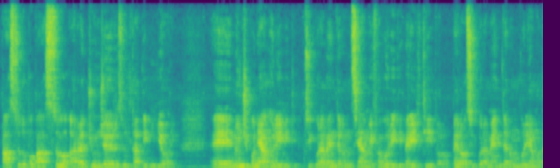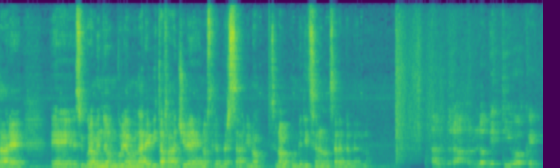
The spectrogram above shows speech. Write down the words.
passo dopo passo a raggiungere risultati migliori. Eh, non ci poniamo limiti, sicuramente non siamo i favoriti per il titolo, però sicuramente non vogliamo dare, eh, sicuramente non vogliamo dare vita facile ai nostri avversari, no? se la competizione non sarebbe bella. Allora, l'obiettivo che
